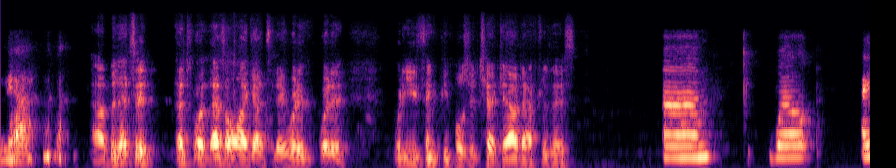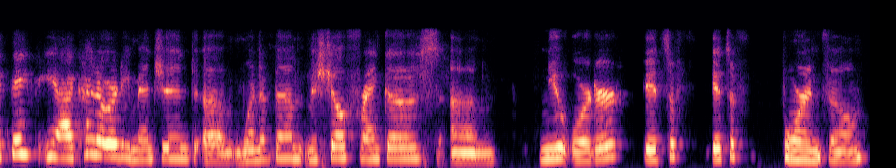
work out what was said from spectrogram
Yeah. Uh, but that's it. That's what. That's all I got today. What? do- What? What do you think people should check out after this? Um, well, I think, yeah, I kind of already mentioned um, one of them, Michel Franco's um, New Order. It's a it's a foreign film,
